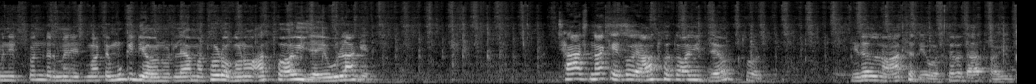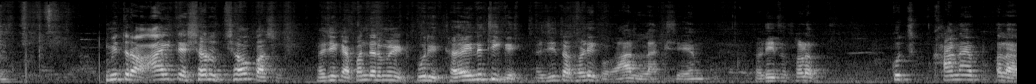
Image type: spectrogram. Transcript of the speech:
મિનિટ પંદર મિનિટ માટે મૂકી દેવાનું એટલે આમાં થોડો ઘણો આથો આવી જાય એવું લાગે. છાશ નાખે તો હાથો તો આવી જ જાય થોડો. હિરલનો હાથ દેવો સરદ હાથ આવી જાય. મિત્ર આ રીતે શરૂ જ છે પાછું. હજી કાંઈ પંદર મિનિટ પૂરી થઈ નથી ગઈ. હજી તો થોડીક વાર લાગશે એમ. હજી તો થોડોક કુછ ખાના અલા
